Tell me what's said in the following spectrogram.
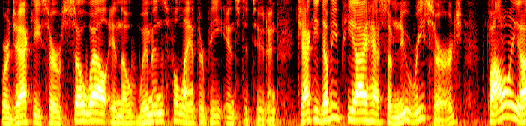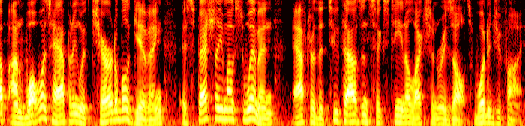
where Jackie serves so well in the Women's Philanthropy Institute. And Jackie, WPI has some new research following up on what was happening with charitable giving, especially amongst women, after the 2016 election results. What did you find?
